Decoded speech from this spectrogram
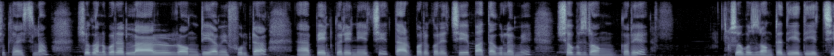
শুকিয়েছিলাম শুকানোর পরে লাল রং দিয়ে আমি ফুলটা পেন্ট করে নিয়েছি। তারপরে করেছি পাতাগুলো আমি সবুজ রং করে সবুজ রংটা দিয়ে দিয়েছি।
